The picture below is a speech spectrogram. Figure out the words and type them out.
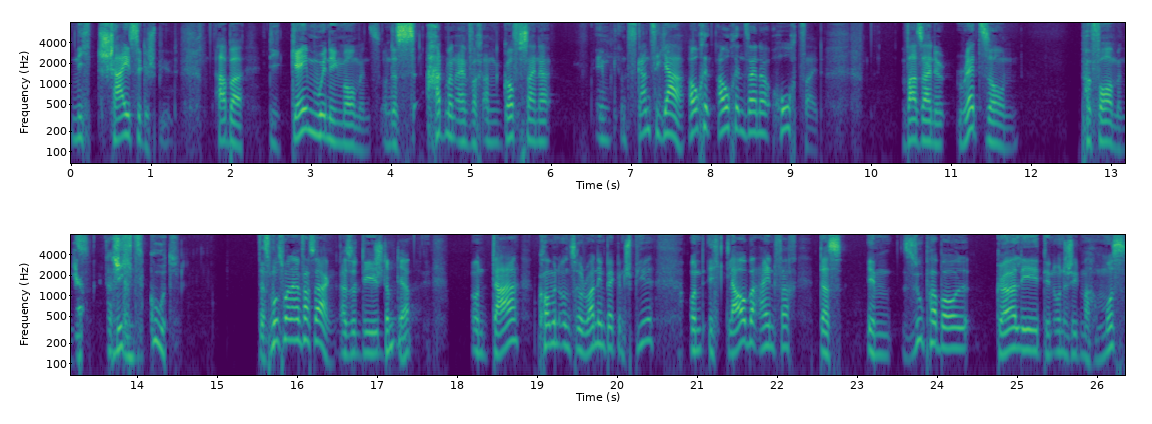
nicht scheiße gespielt. Aber die Game-Winning Moments, und das hat man einfach an Goff seiner, im, das ganze Jahr, auch, auch in seiner Hochzeit, war seine Red Zone Performance ja, nicht stimmt. gut. Das muss man einfach sagen. Also die. Stimmt, ja. Und da kommen unsere Running Back ins Spiel. Und ich glaube einfach, dass im Super Bowl Gurley den Unterschied machen muss.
